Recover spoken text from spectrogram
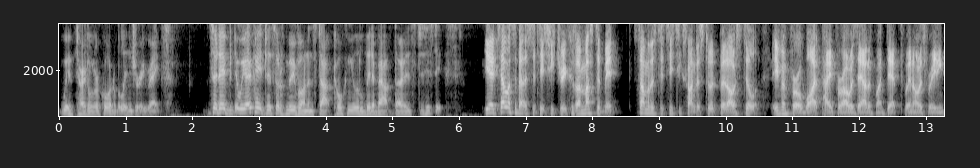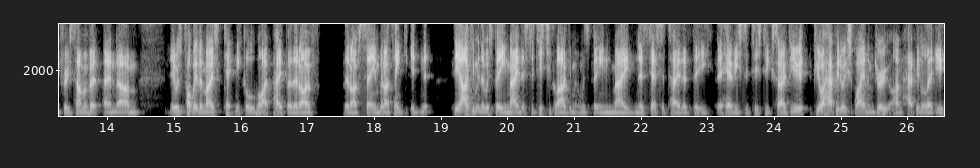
with total recordable injury rates. So, David, are we okay to sort of move on and start talking a little bit about those statistics? Yeah, tell us about the statistics, Drew, because I must admit, some of the statistics I understood, but I was still, even for a white paper, I was out of my depth when I was reading through some of it. And um, it was probably the most technical white paper that I've that I've seen. But I think it the argument that was being made, the statistical argument was being made, necessitated the the heavy statistics. So if you if you're happy to explain them, Drew, I'm happy to let you.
